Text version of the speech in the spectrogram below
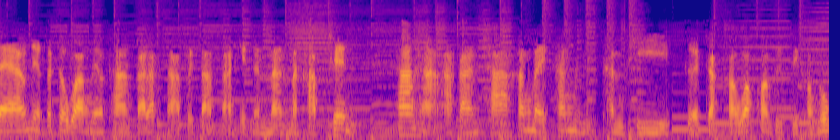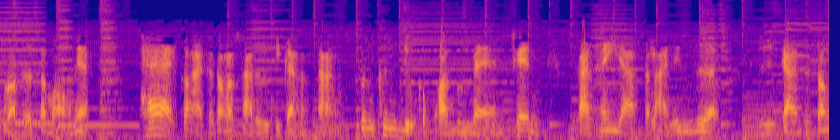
แล้วเนี่ยก็จะวางแนวทางการรักษาไปตามสาเหตุนั้นๆนะครับ เช่น ถ้าหากอาการชาข้างใดข้างหนึ่งทันที เกิดจากภาวะความผิดปกติของโรคหลอดเลือดสมองเนี่ย แพทย์ก็อาจจะต้องรักษาด้วยวิธีการต่างๆ ซึ่งขึ้นอยู่กับความรุนแรง เช่น การให้ยาสลายริ่มเลือด หรือการจะต้อง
